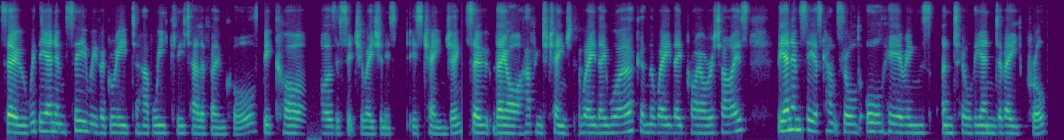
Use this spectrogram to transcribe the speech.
So with the NMC, we've agreed to have weekly telephone calls because the situation is is changing. So they are having to change the way they work and the way they prioritise. The NMC has cancelled all hearings until the end of April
